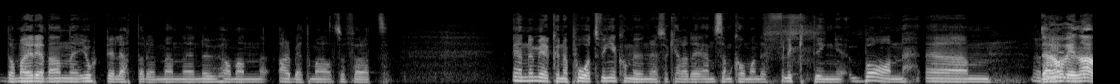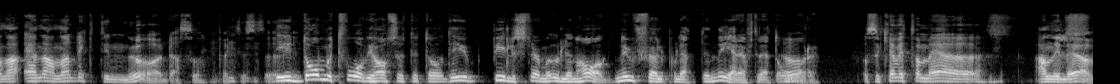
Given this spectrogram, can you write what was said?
de har ju redan gjort det lättare men eh, nu har man, arbetar man alltså för att ännu mer kunna påtvinga kommuner så kallade ensamkommande flyktingbarn. Um, Där har vi en annan, en annan riktig nörd alltså, faktiskt. Det är ju de två vi har suttit och... Det är ju Billström och Ullenhag. Nu föll poletten ner efter ett Ja. år. Och så kan vi ta med Annie Lööf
